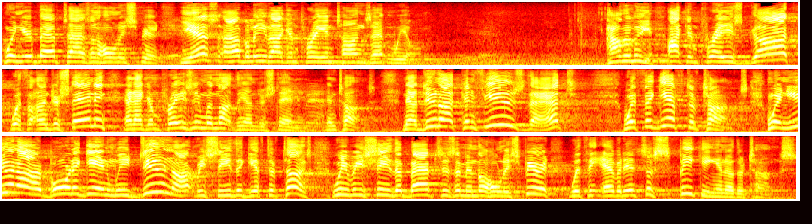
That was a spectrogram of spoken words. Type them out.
when you're baptized in the Holy Spirit. Yes, I believe I can pray in tongues at will. Hallelujah. I can praise God with the understanding, and I can praise Him with not the understanding Amen. in tongues. Now, do not confuse that with the gift of tongues. When you and I are born again, we do not receive the gift of tongues. We receive the baptism in the Holy Spirit with the evidence of speaking in other tongues.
